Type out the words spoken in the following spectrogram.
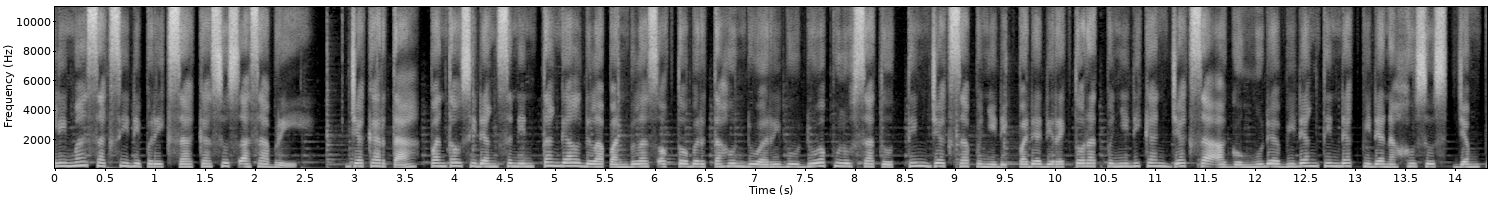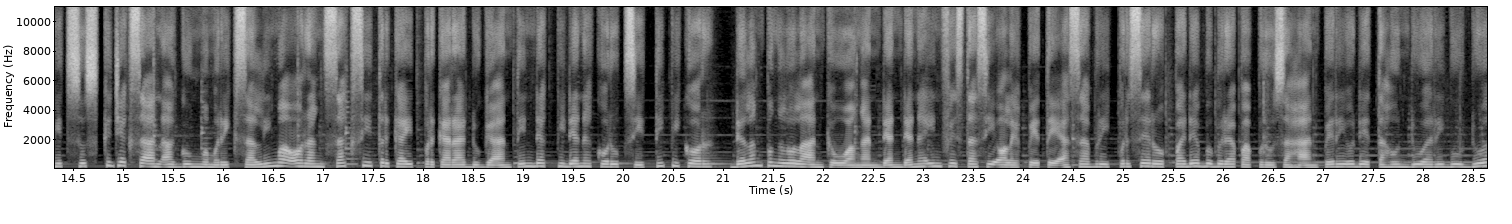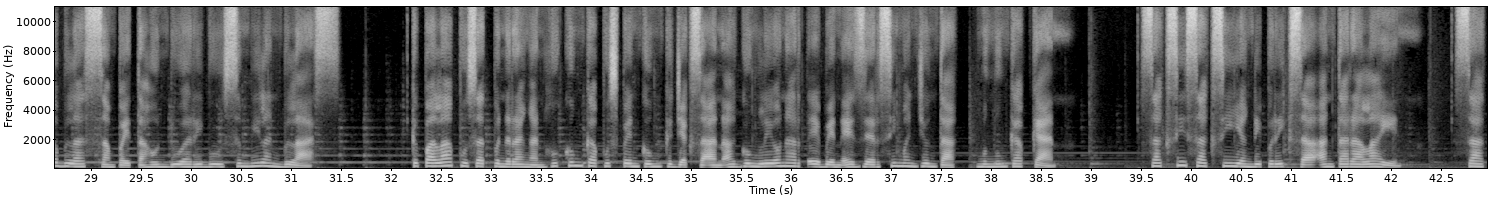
Lima saksi diperiksa kasus Asabri. Jakarta, pantau sidang Senin tanggal 18 Oktober tahun 2021, tim Jaksa Penyidik pada Direktorat Penyidikan Jaksa Agung Muda Bidang Tindak Pidana Khusus Jampitsus Kejaksaan Agung memeriksa lima orang saksi terkait perkara dugaan tindak pidana korupsi tipikor dalam pengelolaan keuangan dan dana investasi oleh PT Asabri Persero pada beberapa perusahaan periode tahun 2012 sampai tahun 2019. Kepala Pusat Penerangan Hukum Kapus Penkum Kejaksaan Agung Leonard Ebenezer Simanjuntak mengungkapkan, saksi-saksi yang diperiksa antara lain 1.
